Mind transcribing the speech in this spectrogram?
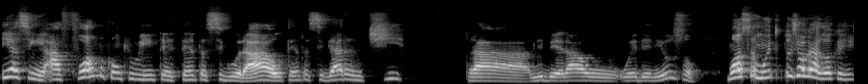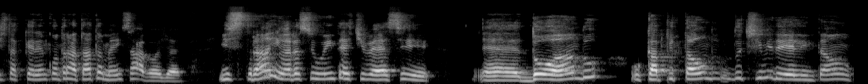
E assim, a forma com que o Inter tenta segurar ou tenta se garantir para liberar o, o, Edenilson mostra muito do jogador que a gente está querendo contratar também, sabe, Rogério? Estranho era se o Inter tivesse é, doando o capitão do, do time dele. Então,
